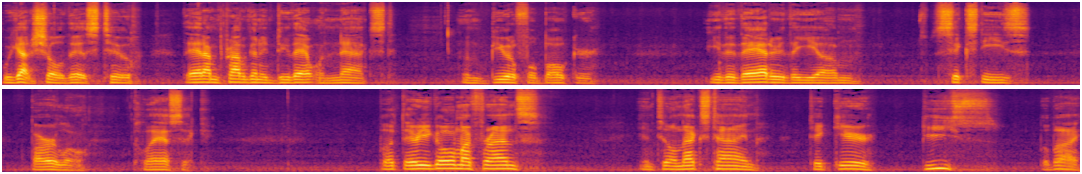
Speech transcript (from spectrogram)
we got to show this too. That I'm probably going to do that one next. Beautiful Boker. Either that or the um, 60s Barlow Classic. But there you go, my friends. Until next time, take care. Peace. Bye bye.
